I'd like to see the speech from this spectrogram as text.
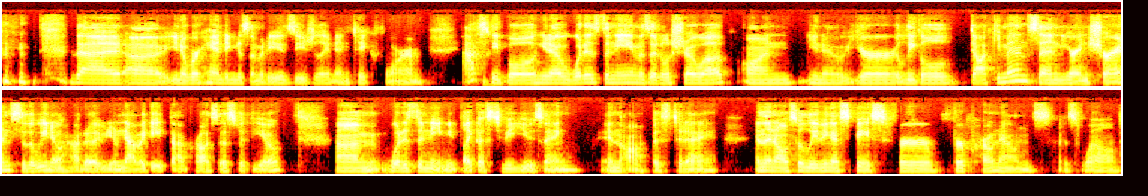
that uh, you know we're handing to somebody is usually an intake form. Ask people you know what is the name as it'll show up on you know your legal documents and your insurance so that we know how to you know navigate that process with you. Um, what is the name you'd like us to be using in the office today? And then also leaving a space for for pronouns as well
